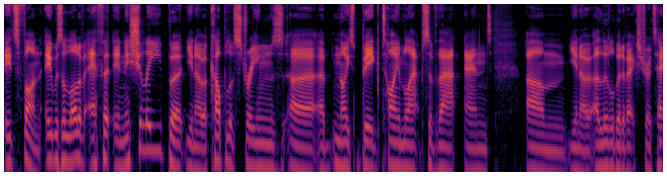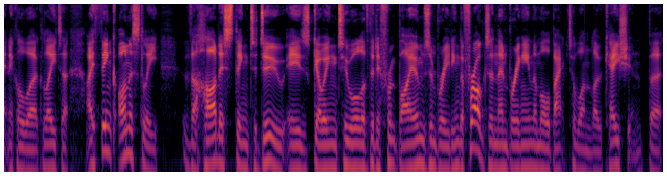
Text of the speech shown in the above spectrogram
it's fun. It was a lot of effort initially, but you know, a couple of streams, uh, a nice big time lapse of that, and um, you know, a little bit of extra technical work later. I think, honestly, the hardest thing to do is going to all of the different biomes and breeding the frogs and then bringing them all back to one location. But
